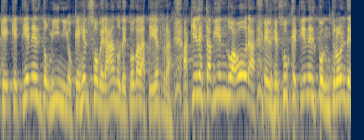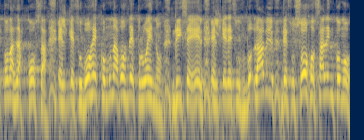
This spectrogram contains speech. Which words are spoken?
que, tiene el dominio, que es el soberano de toda la tierra. Aquí Él está viendo ahora el Jesús que tiene el control de todas las cosas. El que su voz es como una voz de trueno, dice Él. El que de sus labios, de sus ojos salen como,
